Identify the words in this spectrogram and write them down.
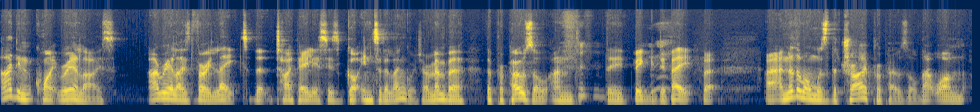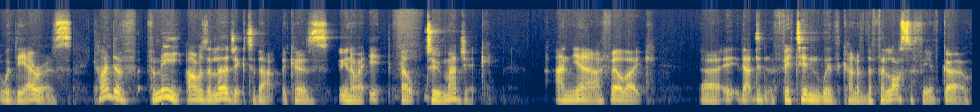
I didn't quite realize. I realized very late that type aliases got into the language. I remember the proposal and the big debate, but uh, another one was the try proposal, that one with the errors. Kind of, for me, I was allergic to that because, you know, it felt too magic. And yeah, I feel like uh, it, that didn't fit in with kind of the philosophy of Go.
